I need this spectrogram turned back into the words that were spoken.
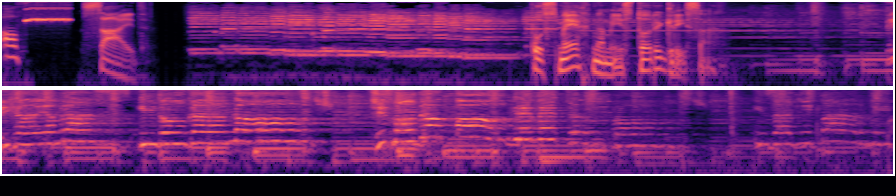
Offside. Posmeh na mesto regresa. Prihaja mraz in dolga noč, čez modro pogre veter proč in zadnji parnik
